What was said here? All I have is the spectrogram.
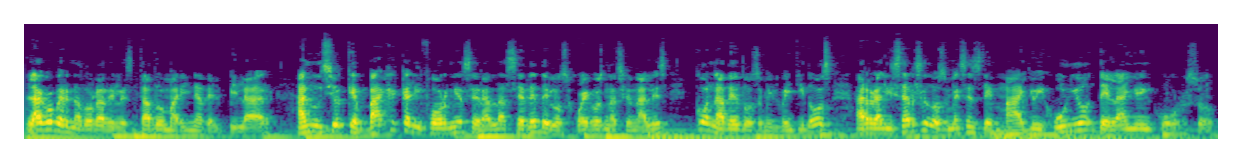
La gobernadora del estado Marina del Pilar anunció que Baja California será la sede de los Juegos Nacionales CONADE 2022 a realizarse los meses de mayo y junio del año en curso.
